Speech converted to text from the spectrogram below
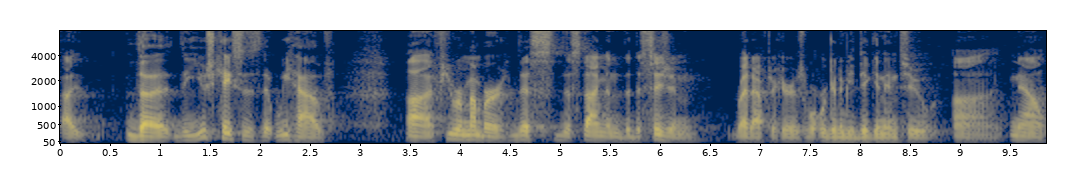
I, the, the use cases that we have, uh, if you remember this, this diamond, the decision right after here is what we're gonna be digging into uh, now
